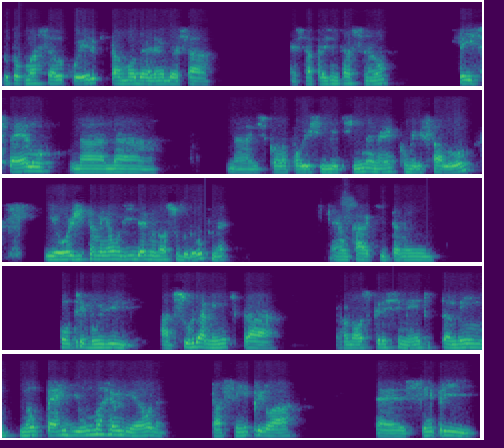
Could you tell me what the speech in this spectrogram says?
Dr. Marcelo Coelho, que está moderando essa, essa apresentação. Fez fellow na, na, na Escola Paulista de Medicina, né, como ele falou, e hoje também é um líder no nosso grupo, né? É um cara que também contribui absurdamente para o nosso crescimento. Também não perde uma reunião, né? Está sempre lá é, sempre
